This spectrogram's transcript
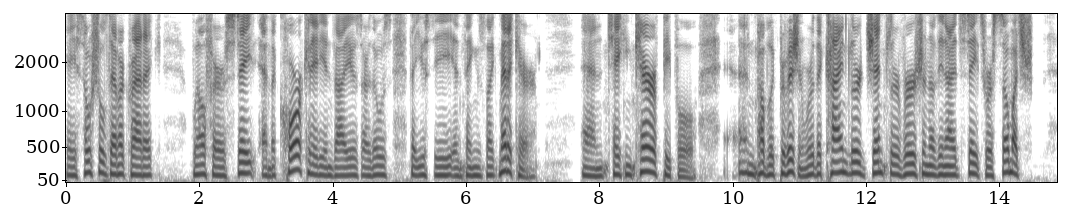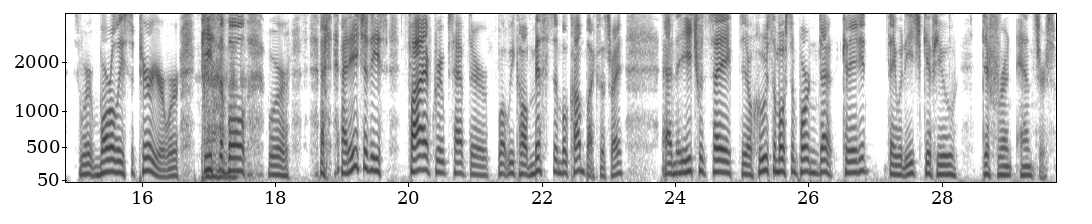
a social democratic welfare state, and the core Canadian values are those that you see in things like Medicare and taking care of people and public provision. We're the kindler, gentler version of the United States. We're so much we're morally superior. We're peaceable. we're, and each of these five groups have their what we call myth symbol complexes, right? And they each would say, you know, who's the most important de- Canadian? They would each give you different answers,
